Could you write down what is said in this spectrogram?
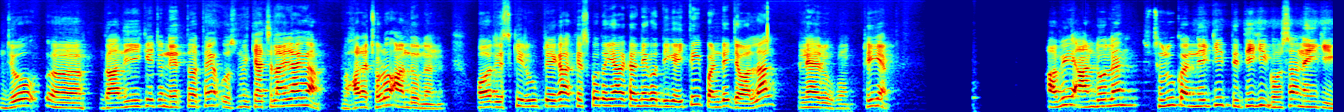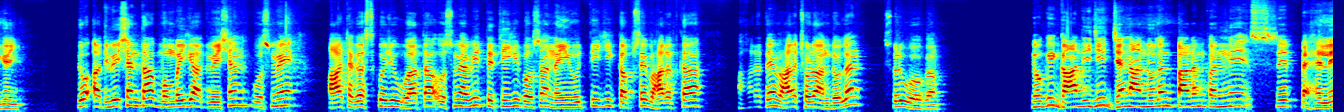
जो गांधी जी के जो नेतृत्व है उसमें क्या चलाया जाएगा? भारत छोड़ो आंदोलन। और इसकी रूपरेखा किसको तैयार करने को दी गई थी? पंडित जवाहरलाल नेहरू को, ठीक है? अभी आंदोलन शुरू करने की तिथि की घोषणा नहीं की गई। जो अधिवेशन था, मुंबई का अधिवेशन, उसमें आठ अगस्त को जो हुआ था, उसमें अभी तिथि की घोषणा नहीं होती कि कब से भारत का, भारत में भारत छोड़ो आंदोलन शुरू होगा। क्योंकि गांधी जी जन आंदोलन प्रारंभ करने से पहले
